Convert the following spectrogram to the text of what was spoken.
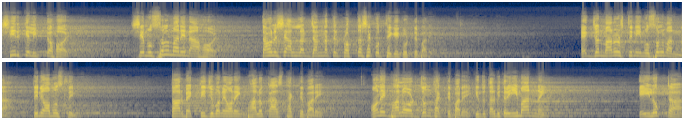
শিরকে লিপ্ত হয়, সে মুসলমানই না হয় তাহলে সে আল্লাহর জান্নাতের প্রত্যাশা থেকে করতে পারে? একজন মানুষ, তিনি মুসলমান না, তিনি অমুসলিম। তার ব্যক্তি জীবনে অনেক ভালো কাজ থাকতে পারে, অনেক ভালো অর্জন থাকতে পারে, কিন্তু তার ভিতরে ইমান নাই। এই লোকটা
